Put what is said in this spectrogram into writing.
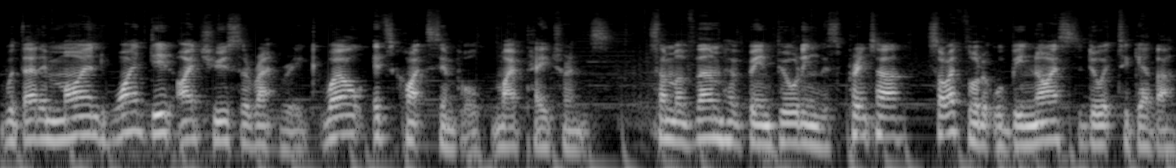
With that in mind, why did I choose the Rat rig? Well, it's quite simple, my patrons. Some of them have been building this printer, so I thought it would be nice to do it together.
